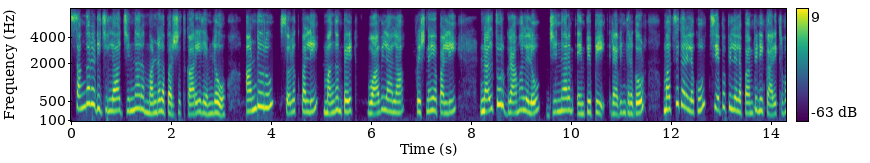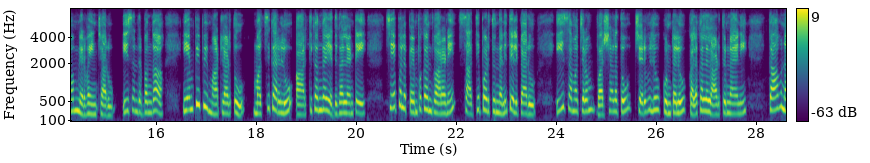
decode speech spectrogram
సంగారెడ్డి జిల్లా జిన్నారం మండల పరిషత్ కార్యాలయంలో అండూరు సొలకపల్లి మంగంపేట్ వావిలాల కృష్ణయ్యపల్లి నల్తూర్ గ్రామాలలో జిన్నారం ఎంపీపీ రవీంద్ర గౌడ్ మత్స్యకారులకు చేపపిల్లల పంపిణీ కార్యక్రమం నిర్వహించారు. ఈ సందర్భంగా ఎంపీపీ మాట్లాడుతూ మత్స్యకారులు ఆర్థికంగా ఎదగాలంటే చేపల పెంపకం ద్వారానే సాధ్యపడుతుందని తెలిపారు. ఈ సంవత్సరం వర్షాలతో చెరువులు కుంటలు కలకలలాడుతున్నాయని కావున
